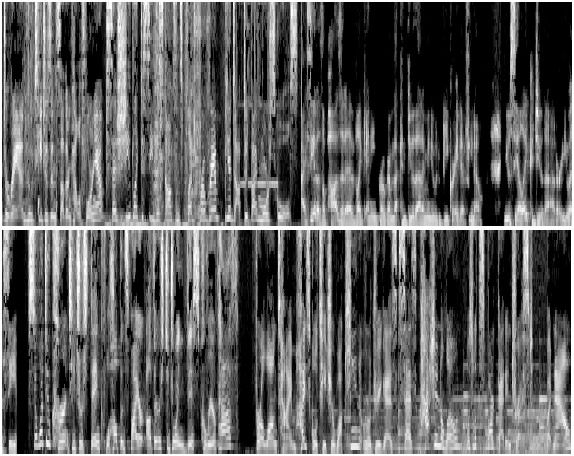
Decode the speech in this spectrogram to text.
Duran, who teaches in Southern California, says she'd like to see Wisconsin's pledge program be adopted by more schools. I see it as a positive, like any program that can do that. I mean, it would be great if, you know, UCLA could do that or USC. So, what do current teachers think will help inspire others to join this career path? For a long time, high school teacher Joaquin Rodriguez says passion alone was what sparked that interest. But now,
